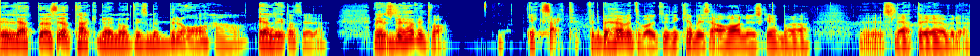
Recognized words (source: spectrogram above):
det lättare att säga tack när det är någonting som är bra? ja, eller- oftast är det Nej, det- behöver inte vara. Exakt, för det behöver inte vara utan det kan bli så här, ah, nu ska jag bara eh, släta över det.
